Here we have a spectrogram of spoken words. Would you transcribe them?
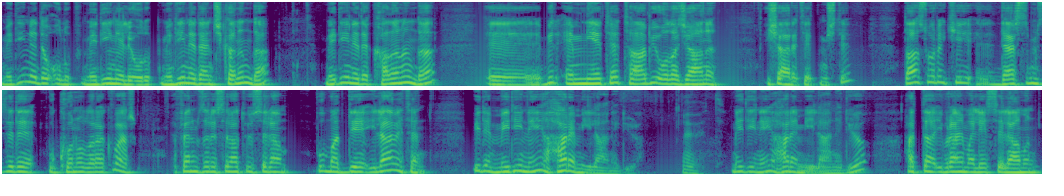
Medine'de olup Medineli olup Medine'den çıkanın da Medine'de kalanın da e, bir emniyete tabi olacağını işaret etmişti. Daha sonraki e, dersimizde de bu konu olarak var. Efendimiz Aleyhisselatü Vesselam bu maddeye ilaveten bir de Medine'yi harem ilan ediyor. Evet. Medine'yi harem ilan ediyor. Hatta İbrahim Aleyhisselam'ın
